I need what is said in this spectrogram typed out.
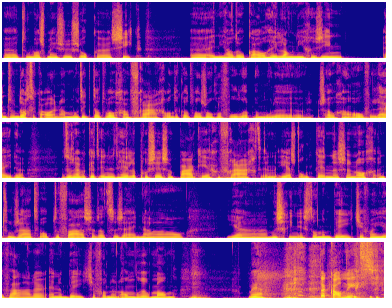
uh, toen was mijn zus ook ziek. en die hadden elkaar al heel lang niet gezien. En toen dacht ik, oh, nou moet ik dat wel gaan vragen. Want ik had wel zo'n gevoel dat mijn moeder zou gaan overlijden. En toen heb ik het in het hele proces een paar keer gevraagd. En eerst ontkende ze nog. En toen zaten we op de fase dat ze zei, nou, ja, misschien is dan een beetje van je vader en een beetje van een andere man. Maar ja. Dat kan niet.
